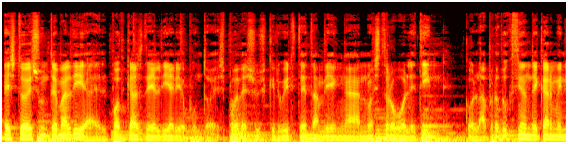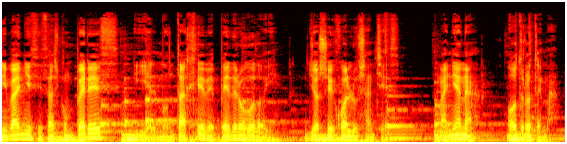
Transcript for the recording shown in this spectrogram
Esto es Un Tema al Día, el podcast del diario.es. Puedes suscribirte también a nuestro boletín, con la producción de Carmen Ibáñez y Zascun Pérez y el montaje de Pedro Godoy. Yo soy Juan Luis Sánchez. Mañana, otro tema.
